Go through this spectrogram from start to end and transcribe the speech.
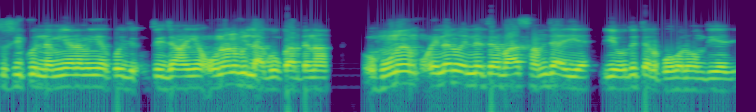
ਤੁਸੀਂ ਕੋਈ ਨਵੀਆਂ ਨਵੀਆਂ ਕੋਈ ਚੀਜ਼ਾਂ ਆਈਆਂ, ਉਹਨਾਂ ਨੂੰ ਵੀ ਲਾਗੂ ਕਰ ਦੇਣਾ। ਹੁਣ ਇਹਨਾਂ ਨੂੰ ਇੰਨੇ ਚਿਰ ਬਾਅਦ ਸਮਝ ਆਈ ਹੈ ਵੀ ਉਹਦੇ ਚ ਅਲਕੋਹਲ ਹੁੰਦੀ ਹੈ ਜੀ।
